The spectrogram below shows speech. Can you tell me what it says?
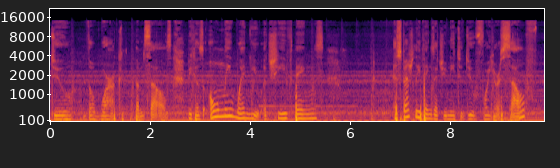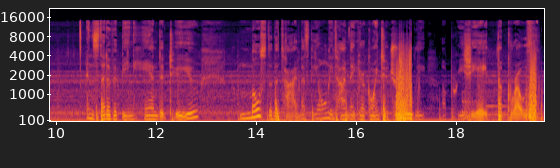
do the work themselves because only when you achieve things, especially things that you need to do for yourself, instead of it being handed to you, most of the time, that's the only time that you're going to truly appreciate the growth.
